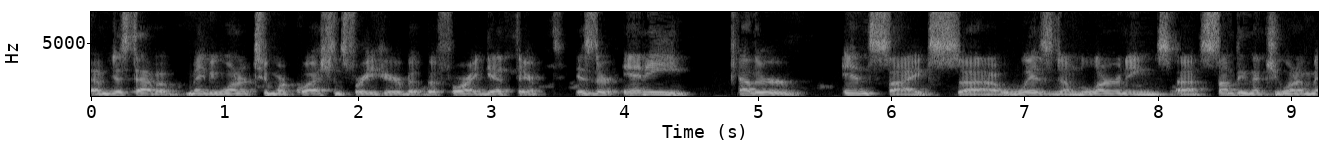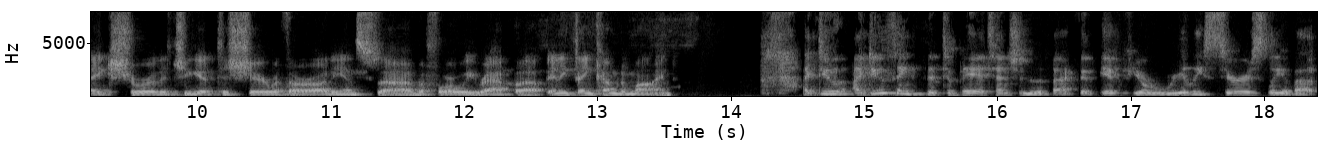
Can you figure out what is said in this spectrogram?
I'm just have a maybe one or two more questions for you here, but before I get there, is there any other insights, uh, wisdom, learnings, uh, something that you want to make sure that you get to share with our audience uh, before we wrap up? Anything come to mind? I do. I do think that to pay attention to the fact that if you're really seriously about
